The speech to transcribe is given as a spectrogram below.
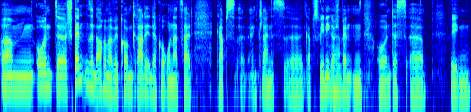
Ähm, und äh, Spenden sind auch immer willkommen. Gerade in der Corona-Zeit gab es äh, ein kleines, äh, gab es weniger Spenden und deswegen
